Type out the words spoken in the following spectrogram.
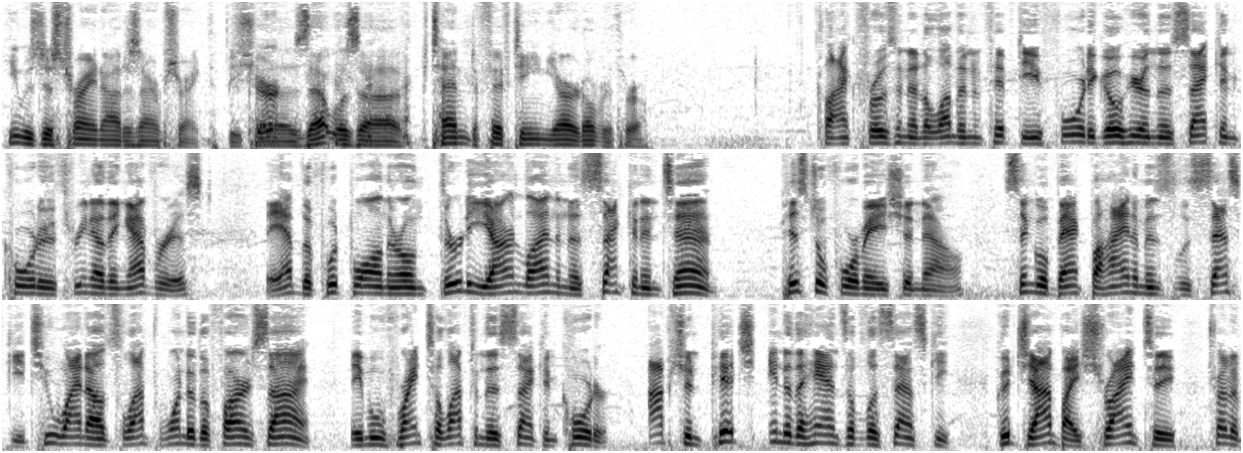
he was just trying out his arm strength because Sure. that was a 10 to 15 yard overthrow. Clock frozen at 11:54 to go here in the second quarter. 3 0 Everest. They have the football on their own 30 yard line and a second and 10. Pistol formation now. Single back behind him is Liseski. Two wideouts left, one to the far side. They move right to left in the second quarter. Option pitch into the hands of Liseski. Good job by Shrine to try to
